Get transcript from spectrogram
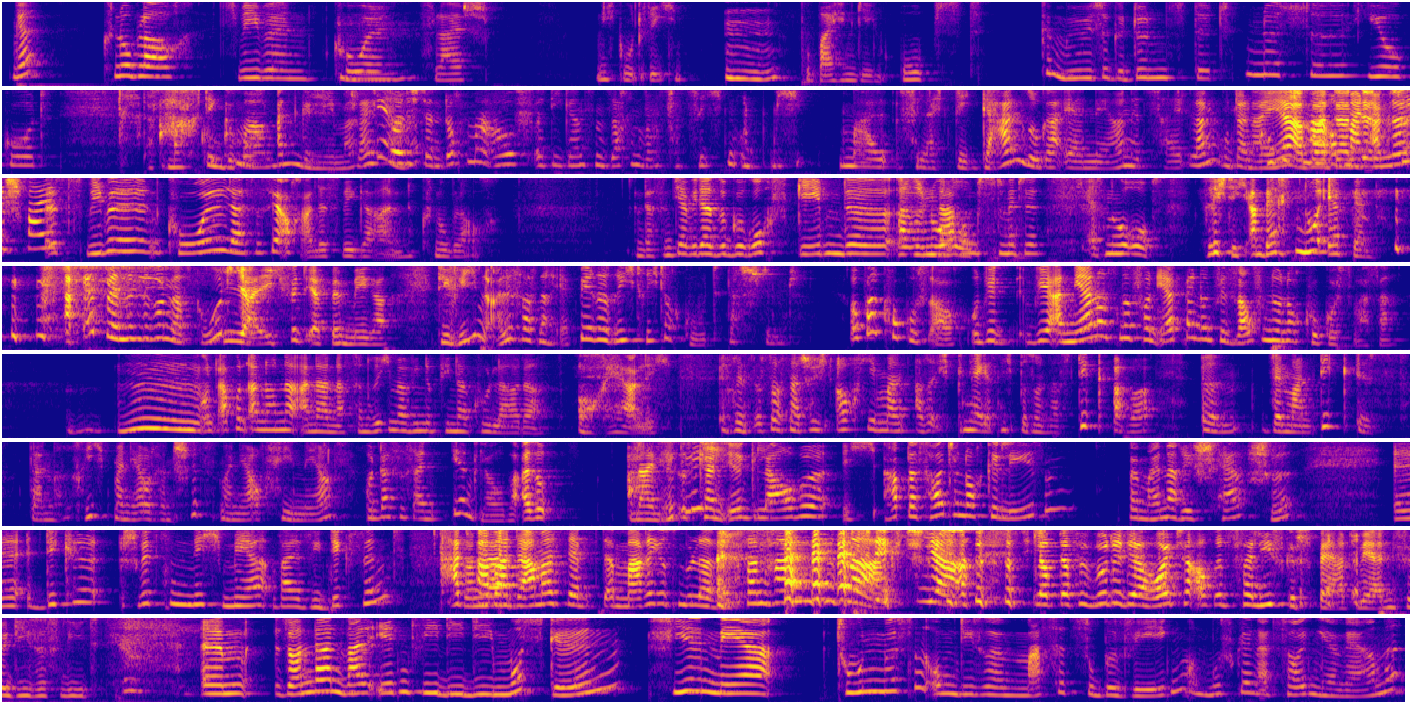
Ja? Knoblauch, Zwiebeln, Kohl, Fleisch. Nicht gut riechen. Wobei hingegen Obst, Gemüse gedünstet, Nüsse, Joghurt. Das macht den Geruch mal. angenehmer. Vielleicht Ja. sollte ich dann doch mal auf äh, die ganzen Sachen verzichten und mich mal vielleicht vegan sogar ernähren eine Zeit lang. Und dann gucke ich Naja, mal, aber ob dann, mein dann ne, Achselschweiß... Zwiebeln, Kohl, das ist ja auch alles vegan. Knoblauch. Und das sind ja wieder so geruchsgebende äh, Also nur Nahrungsmittel. Ich esse nur Obst. Richtig, am besten nur Erdbeeren. Erdbeeren sind besonders gut. Ja, ich finde Erdbeeren mega. Die riechen, alles was nach Erdbeere riecht, riecht auch gut. Das stimmt. Und bei Kokos auch. Und wir, wir ernähren uns nur von Erdbeeren und wir saufen nur noch Kokoswasser. Mm, und ab und an noch eine Ananas, dann riechen wir wie eine Pina Colada. Och, herrlich. Übrigens ist das natürlich auch jemand, also ich bin ja jetzt nicht besonders dick, aber ähm, wenn man dick ist, dann riecht man ja oder dann schwitzt man ja auch viel mehr. Und das ist ein Irrglaube. Also, nein, es ist wirklich? kein Irrglaube. Ich habe das heute noch gelesen bei meiner Recherche. Äh, Dicke schwitzen nicht mehr, weil sie dick sind. Hat aber damals der, der Marius Müller-Westernhagen gesagt. Ja, ich glaube, dafür würde der heute auch ins Verlies gesperrt werden für dieses Lied. Ähm, sondern weil irgendwie die, die Muskeln viel mehr tun müssen, um diese Masse zu bewegen. Und Muskeln erzeugen ja Wärme.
